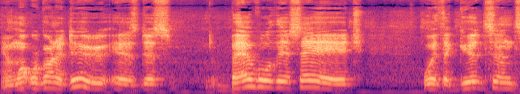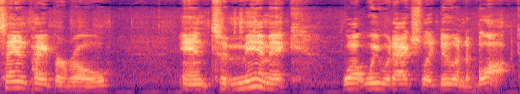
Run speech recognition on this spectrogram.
And what we're going to do is just bevel this edge with a Goodson sandpaper roll and to mimic what we would actually do in the block.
